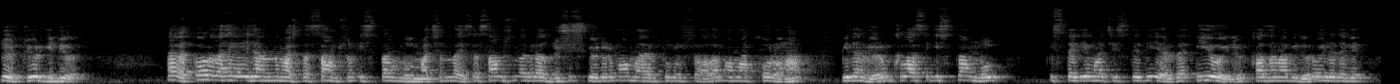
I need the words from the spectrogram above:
dürtüyor, gidiyor. Evet orada heyecanlı maçta Samsun İstanbul maçında ise Samsun'da biraz düşüş görüyorum ama Ertuğrul sağlam ama korona bilemiyorum. Klasik İstanbul istediği maç istediği yerde iyi oynuyor, kazanabiliyor. Öyle de bir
